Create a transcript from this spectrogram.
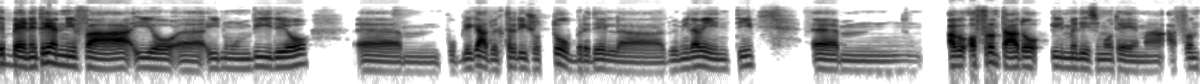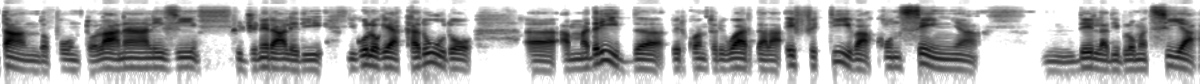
Ebbene, 3 anni fa io, in un video, ehm, pubblicato il 13 ottobre del 2020, ehm, ho affrontato il medesimo tema, affrontando appunto l'analisi più generale di di quello che è accaduto, uhm, a Madrid per quanto riguarda la effettiva consegna, mhmm, della diplomazia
